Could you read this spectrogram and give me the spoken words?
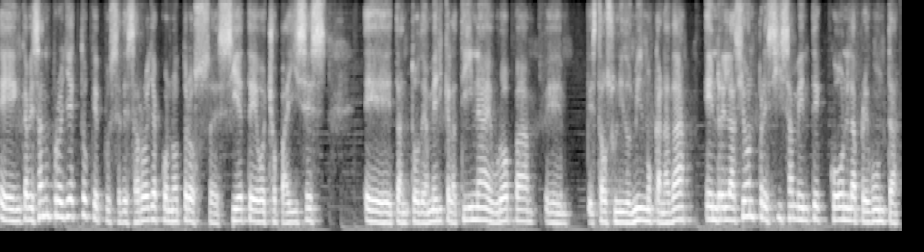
eh, encabezando un proyecto que pues, se desarrolla con otros eh, siete, ocho países, eh, tanto de América Latina, Europa, Estados Unidos mismo, Canadá, en relación precisamente con la pregunta,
